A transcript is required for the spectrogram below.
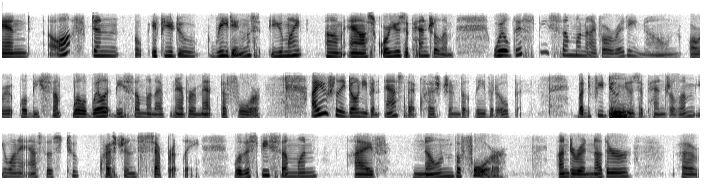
And often, if you do readings, you might um, ask or use a pendulum. Will this be someone I've already known, or it will be some? Well, will it be someone I've never met before? I usually don't even ask that question, but leave it open. But if you do mm. use a pendulum, you want to ask those two questions separately. Will this be someone I've known before under another uh,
